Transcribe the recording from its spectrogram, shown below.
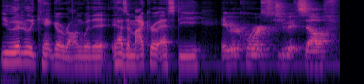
you literally can't go wrong with it it has a micro sd it records to itself.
